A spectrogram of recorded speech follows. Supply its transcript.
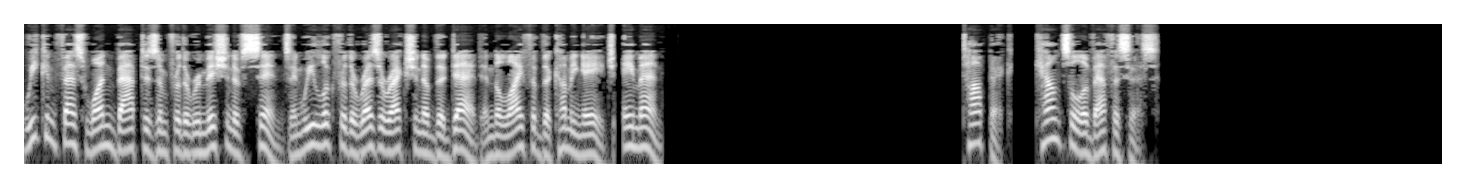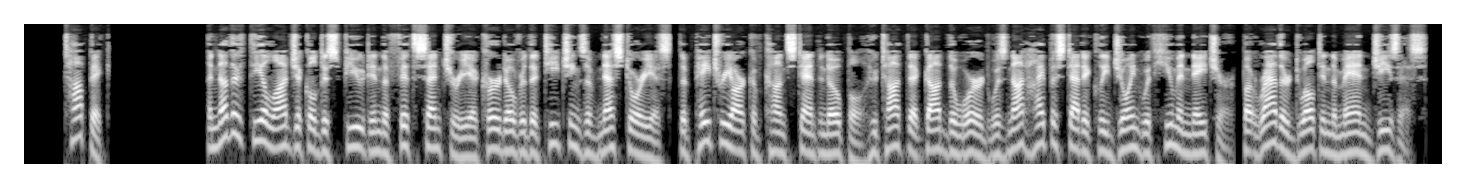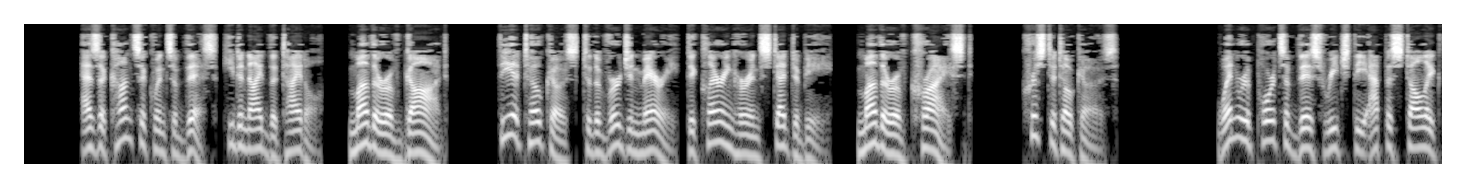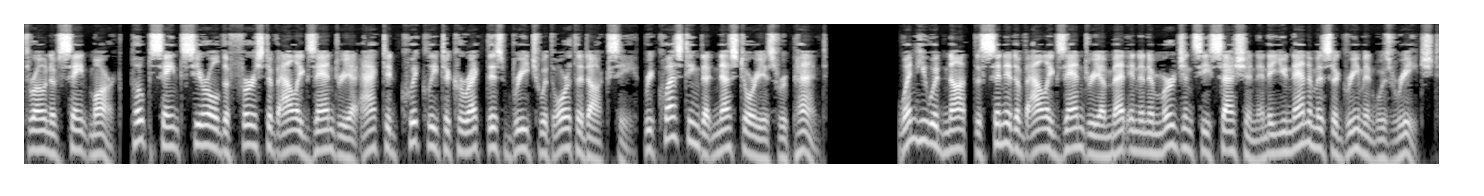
We confess one baptism for the remission of sins and we look for the resurrection of the dead and the life of the coming age. Amen. Topic. Council of Ephesus Topic. Another theological dispute in the 5th century occurred over the teachings of Nestorius, the Patriarch of Constantinople who taught that God the Word was not hypostatically joined with human nature, but rather dwelt in the man Jesus. As a consequence of this, he denied the title, Mother of God, Theotokos, to the Virgin Mary, declaring her instead to be Mother of Christ, Christotokos. When reports of this reached the apostolic throne of St. Mark, Pope St. Cyril I of Alexandria acted quickly to correct this breach with orthodoxy, requesting that Nestorius repent. When he would not, the Synod of Alexandria met in an emergency session and a unanimous agreement was reached.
